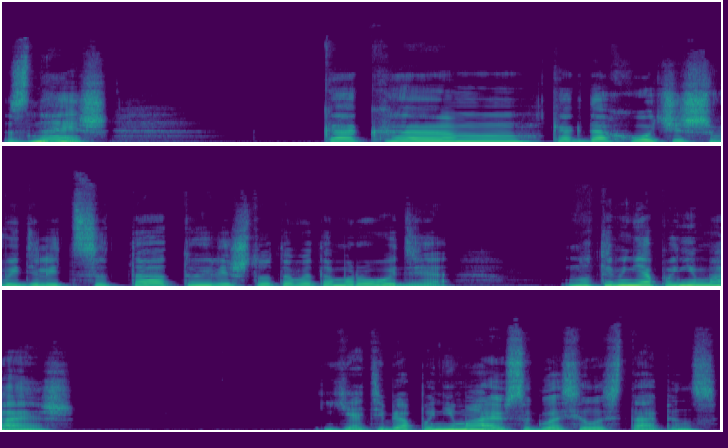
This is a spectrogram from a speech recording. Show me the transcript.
Знаешь, как эм, когда хочешь выделить цитату или что-то в этом роде, «Ну, ты меня понимаешь». «Я тебя понимаю», — согласилась Таппинс.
